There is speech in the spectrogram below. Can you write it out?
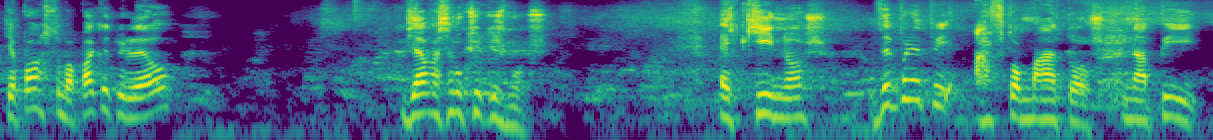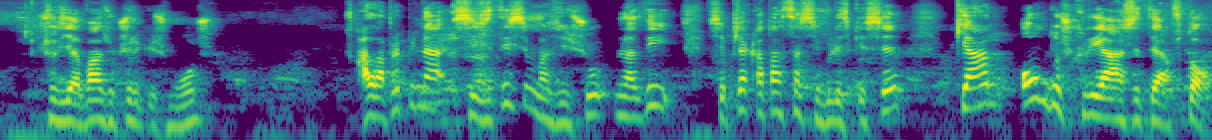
και πάω στον παπά και του λέω: Διάβασε μου εξορκισμούς εκείνος δεν πρέπει αυτομάτως να πει σου διαβάζω εξορκισμούς, Αλλά πρέπει να συζητήσει μαζί σου, να δει σε ποια κατάσταση βρίσκεσαι και αν όντως χρειάζεται αυτό.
